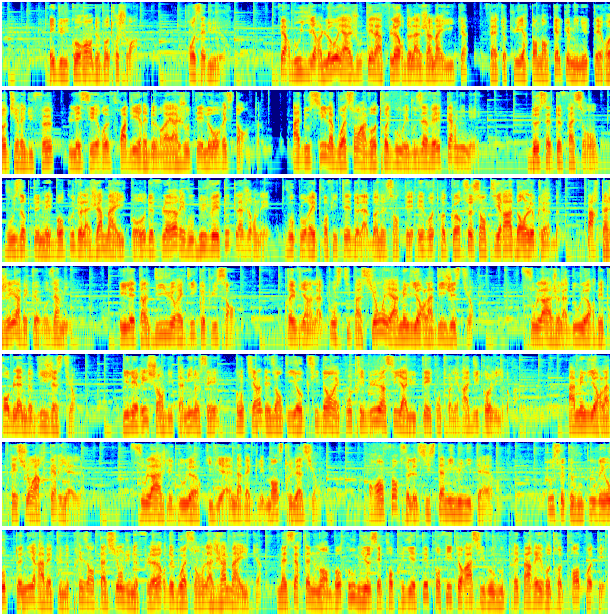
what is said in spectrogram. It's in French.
Édulcorant de votre choix. Procédure. Faire bouillir l'eau et ajouter la fleur de la jamaïque, faites cuire pendant quelques minutes et retirez du feu, laissez refroidir et devrez ajouter l'eau restante. Adoucissez la boisson à votre goût et vous avez terminé. De cette façon, vous obtenez beaucoup de la Jamaïque eau de fleurs et vous buvez toute la journée, vous pourrez profiter de la bonne santé et votre corps se sentira dans le club. Partagez avec vos amis. Il est un diurétique puissant. Prévient la constipation et améliore la digestion. Soulage la douleur des problèmes de digestion. Il est riche en vitamine C, contient des antioxydants et contribue ainsi à lutter contre les radicaux libres. Améliore la pression artérielle soulage les douleurs qui viennent avec les menstruations. Renforce le système immunitaire. Tout ce que vous pouvez obtenir avec une présentation d'une fleur de boisson la Jamaïque, mais certainement beaucoup mieux ses propriétés profitera si vous vous préparez votre propre thé.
